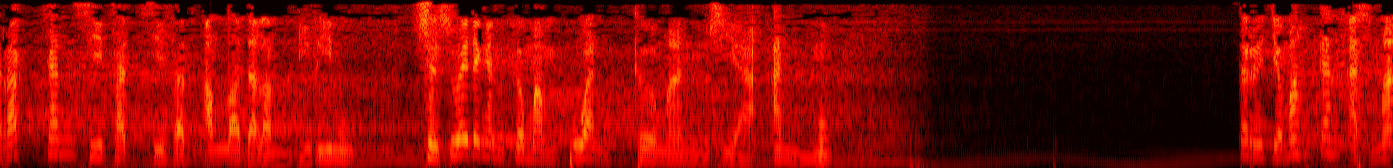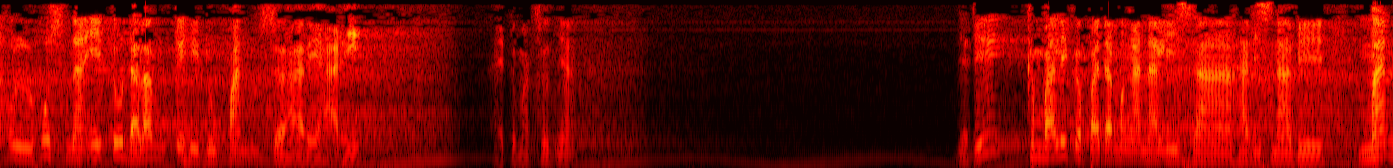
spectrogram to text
Terapkan sifat-sifat Allah dalam dirimu sesuai dengan kemampuan kemanusiaanmu. Terjemahkan Asmaul Husna itu dalam kehidupan sehari-hari. Nah, itu maksudnya. Jadi kembali kepada menganalisa hadis Nabi, man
